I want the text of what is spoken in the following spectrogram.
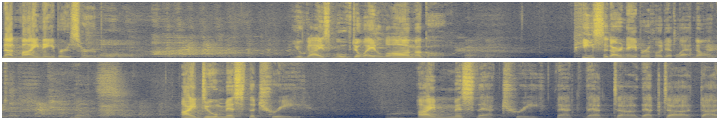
not my neighbors, Herb. You guys moved away long ago. Peace in our neighborhood at last. No, I'm, no. I do miss the tree. I miss that tree, that that uh, that uh, uh,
